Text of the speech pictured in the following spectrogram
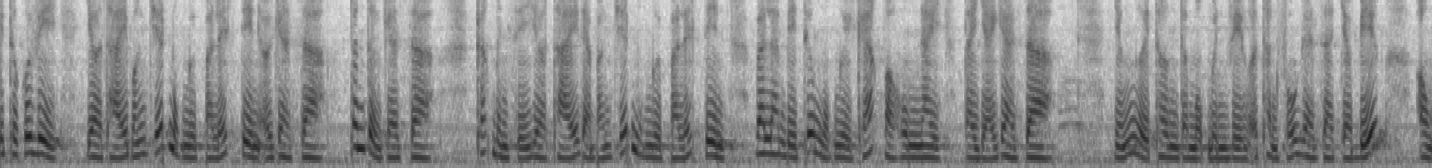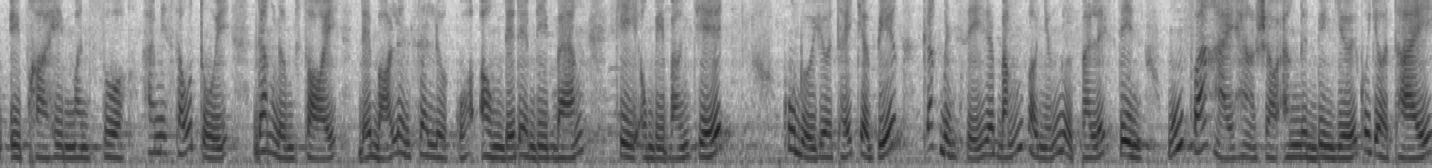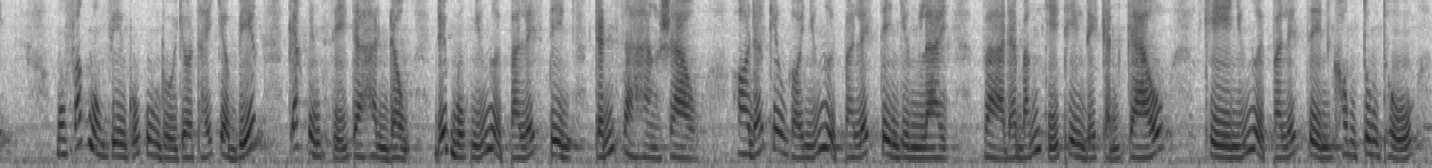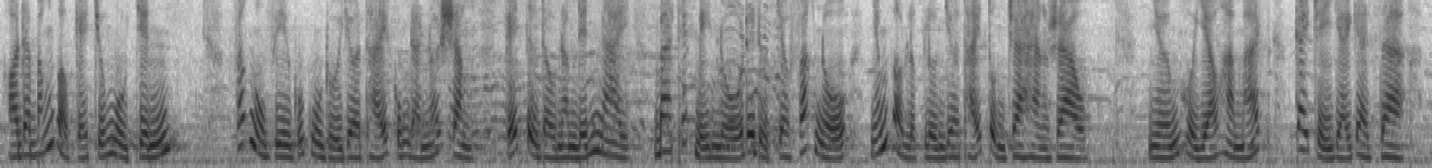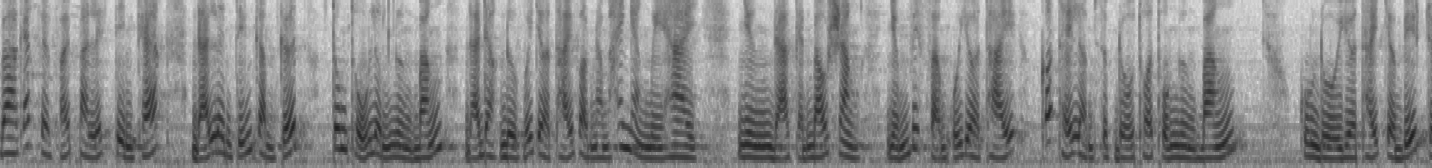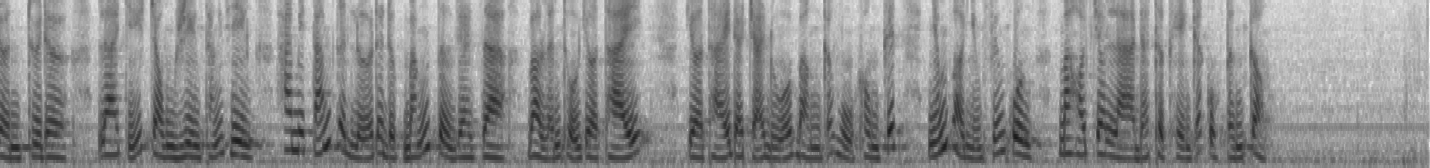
Kính thưa quý vị, Do Thái bắn chết một người Palestine ở Gaza. tên từ Gaza, các binh sĩ Do Thái đã bắn chết một người Palestine và làm bị thương một người khác vào hôm nay tại giải Gaza. Những người thân tại một bệnh viện ở thành phố Gaza cho biết ông Ibrahim Mansour, 26 tuổi, đang lượm sỏi để bỏ lên xe lượt của ông để đem đi bán khi ông bị bắn chết. Quân đội Do Thái cho biết các binh sĩ đã bắn vào những người Palestine muốn phá hại hàng rào an ninh biên giới của Do Thái. Một phát ngôn viên của quân đội Do Thái cho biết các binh sĩ đã hành động để buộc những người Palestine tránh xa hàng rào. Họ đã kêu gọi những người Palestine dừng lại và đã bắn chỉ thiên để cảnh cáo. Khi những người Palestine không tuân thủ, họ đã bắn vào kẻ chủ mưu chính. Phát ngôn viên của quân đội Do Thái cũng đã nói rằng kể từ đầu năm đến nay, ba thiết bị nổ đã được cho phát nổ nhắm vào lực lượng Do Thái tuần tra hàng rào. Nhóm Hồi giáo Hamas, cai trị giải Gaza và các phe phái Palestine khác đã lên tiếng cam kết tuân thủ lệnh ngừng bắn đã đạt được với Do Thái vào năm 2012, nhưng đã cảnh báo rằng những vi phạm của Do Thái có thể làm sụp đổ thỏa thuận ngừng bắn. Quân đội Do Thái cho biết trên Twitter là chỉ trong riêng tháng Giêng, 28 tên lửa đã được bắn từ Gaza vào lãnh thổ Do Thái. Do Thái đã trả đũa bằng các vụ không kích nhắm vào những phiến quân mà họ cho là đã thực hiện các cuộc tấn công.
